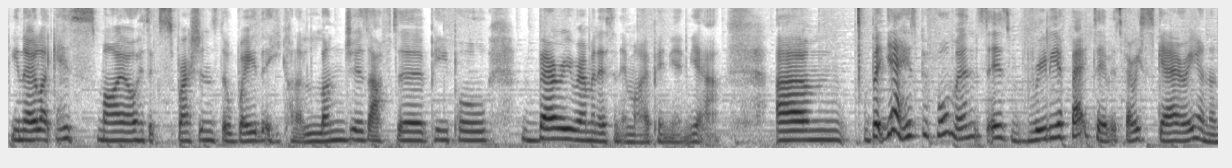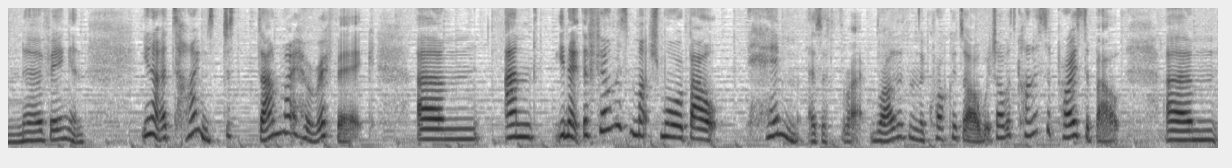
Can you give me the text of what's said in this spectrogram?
You know, like his smile, his expressions, the way that he kind of lunges after people. Very reminiscent, in my opinion, yeah. Um, but yeah, his performance is really effective. It's very scary and unnerving and you know, at times just downright horrific. Um, and, you know, the film is much more about him as a threat rather than the crocodile, which I was kind of surprised about. Um,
